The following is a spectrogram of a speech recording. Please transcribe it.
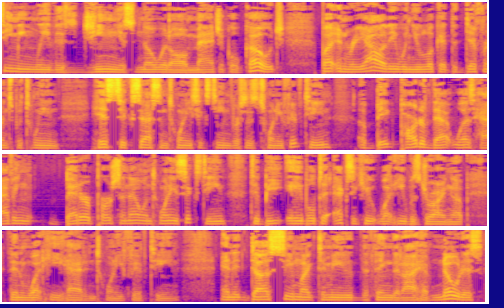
seemingly this genius, know it all, magical coach. But in reality, when you look at the difference between his success in 2016 versus 2015, a big part of that was having better personnel in 2016 to be able to execute what he was drawing up than what he had in 2015. And it does seem like to me the thing that I have noticed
